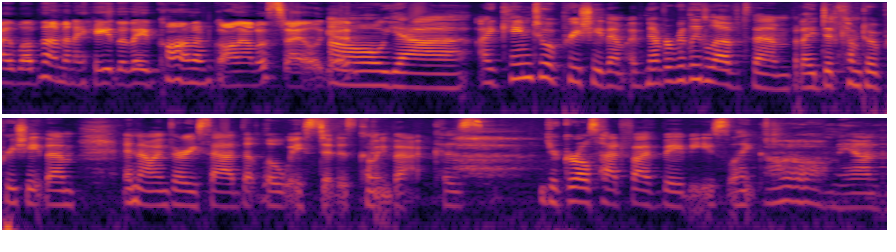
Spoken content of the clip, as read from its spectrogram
I love them, and I hate that they've kind of gone out of style again. Oh yeah, I came to appreciate them. I've never really loved them, but I did come to appreciate them, and now I'm very sad that low waisted is coming back because your girls had five babies. Like, oh man.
